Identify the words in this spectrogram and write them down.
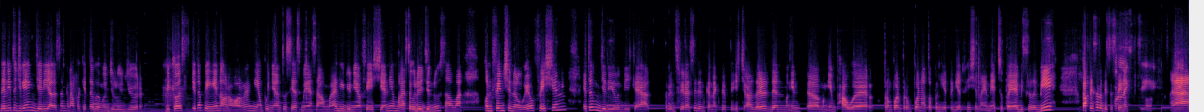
dan itu juga yang jadi alasan kenapa kita bangun jelujur. Because kita pingin orang-orang yang punya antusiasme yang sama di dunia fashion yang merasa udah jenuh sama conventional way of fashion itu menjadi lebih kayak terinspirasi dan connected to each other dan mengin- eh, mengempower perempuan-perempuan atau pegiat-pegiat fashion lainnya supaya bisa lebih praktisnya lebih sustainable. koneksi Nah,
